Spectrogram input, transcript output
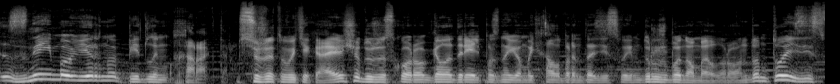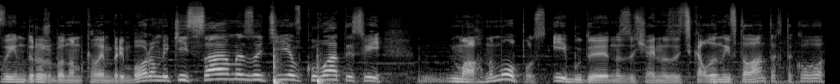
з неймовірно підлим характером. З сюжету витікає, що дуже скоро Галадріель познайомить Халбранда зі своїм дружбаном Елрондом, той зі своїм дружбаном Калембрімбором, який саме затіяв кувати свій магнум опус і буде надзвичайно зацікавлений в талантах такого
